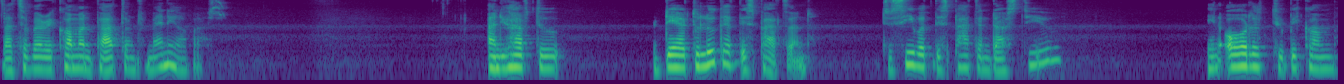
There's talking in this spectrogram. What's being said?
That's a very common pattern for many of us. And you have to dare to look at this pattern, to see what this pattern does to you, in order to become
